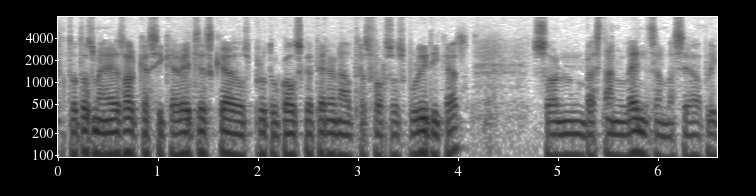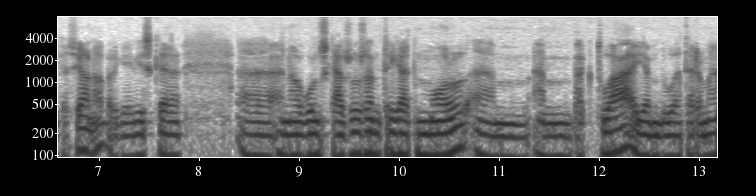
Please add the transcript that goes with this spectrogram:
De totes maneres, el que sí que veig és que els protocols que tenen altres forces polítiques són bastant lents en la seva aplicació, no? perquè he vist que eh, en alguns casos han trigat molt en, en actuar i en dur a terme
